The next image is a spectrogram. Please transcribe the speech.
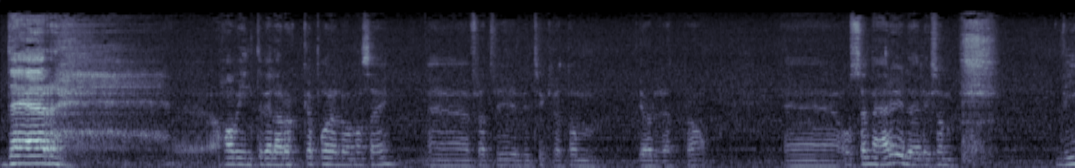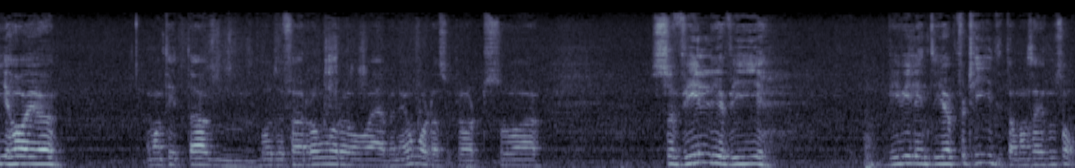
där eh, har vi inte velat rucka på det, eller vad man säger. Eh, för att vi, vi tycker att de gör det rätt bra. Och sen är det ju det liksom, vi har ju, om man tittar både förra året och även i år då såklart, så, så vill ju vi, vi vill inte ge upp för tidigt om man säger som så.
